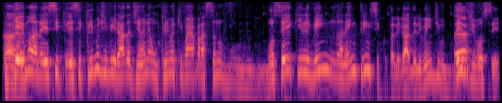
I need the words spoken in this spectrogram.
Ah, Porque, é? mano, esse, esse clima de virada de ano é um clima que vai abraçando vo- você, que ele vem, mano, é intrínseco, tá ligado? Ele vem de dentro É. de você.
